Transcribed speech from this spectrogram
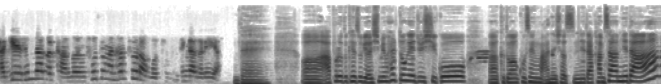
자기의 생각을 담은 소중한 한 표라고 저는 생각을 해요. 네. 어, 앞으로도 계속 열심히 활동해 주시고 어, 그동안 고생 많으셨습니다. 감사합니다.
